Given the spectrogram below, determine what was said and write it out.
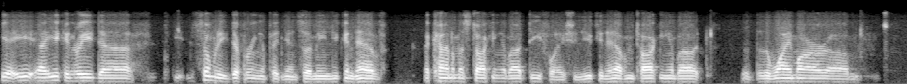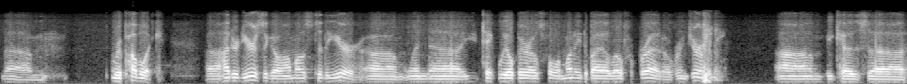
yeah, you, uh, you can read uh, so many differing opinions. I mean, you can have economists talking about deflation. You can have them talking about the, the Weimar um, um, Republic a hundred years ago, almost to the year, um, when uh, you take wheelbarrows full of money to buy a loaf of bread over in Germany, um, because uh,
